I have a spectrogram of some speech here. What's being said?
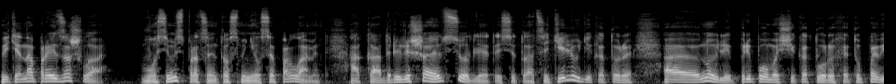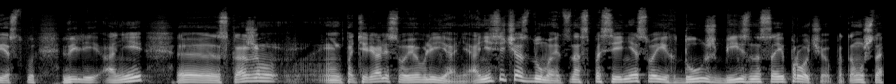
ведь она произошла. 80% сменился парламент. А кадры решают все для этой ситуации. Те люди, которые, а, ну или при помощи которых эту повестку вели, они, э, скажем, потеряли свое влияние. Они сейчас думают на спасение своих душ, бизнеса и прочего, потому что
